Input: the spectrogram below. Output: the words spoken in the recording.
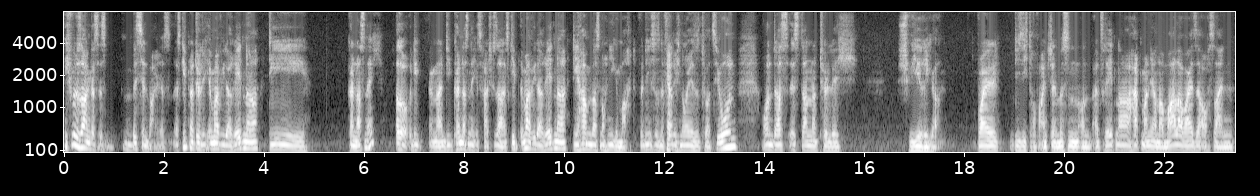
Ich würde sagen, das ist ein bisschen beides. Es gibt natürlich immer wieder Redner, die können das nicht. Also die, nein, die können das nicht, ist falsch gesagt. Es gibt immer wieder Redner, die haben das noch nie gemacht. Für die ist es eine völlig ja. neue Situation. Und das ist dann natürlich schwieriger, weil die sich darauf einstellen müssen. Und als Redner hat man ja normalerweise auch seinen,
